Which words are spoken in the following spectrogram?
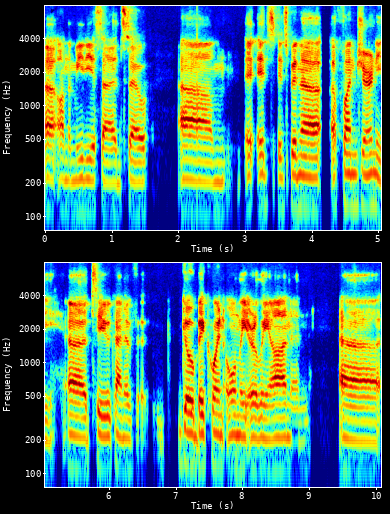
uh, on the media side. So um, it, it's it's been a, a fun journey uh, to kind of go Bitcoin only early on and. Uh,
